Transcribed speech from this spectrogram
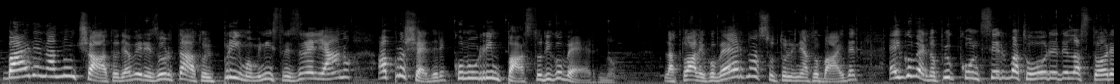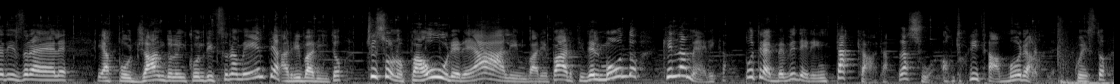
Biden ha annunciato di aver esortato il primo ministro israeliano a procedere con un rimpasto di governo. L'attuale governo, ha sottolineato Biden, è il governo più conservatore della storia di Israele e appoggiandolo incondizionatamente ha ribadito ci sono paure reali in varie parti del mondo che l'America potrebbe vedere intaccata la sua autorità morale. Questo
